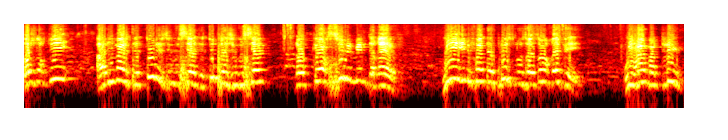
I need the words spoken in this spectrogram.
Aujourd'hui, à l'image de tous les Djiboutiens, de toutes les Djiboutiennes, nos cœurs s'illuminent de rêves. Oui, une fois de plus, nous osons rêver. We have a dream,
